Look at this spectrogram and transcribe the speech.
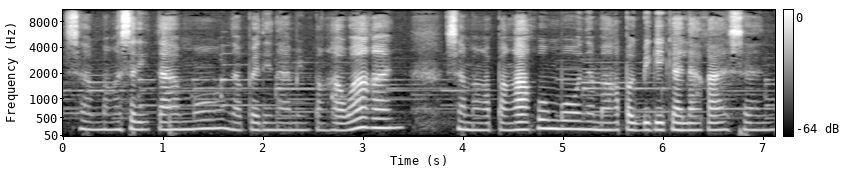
sa mga salita mo na pwede namin panghawakan, sa mga pangako mo na makapagbigay kalakasan,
